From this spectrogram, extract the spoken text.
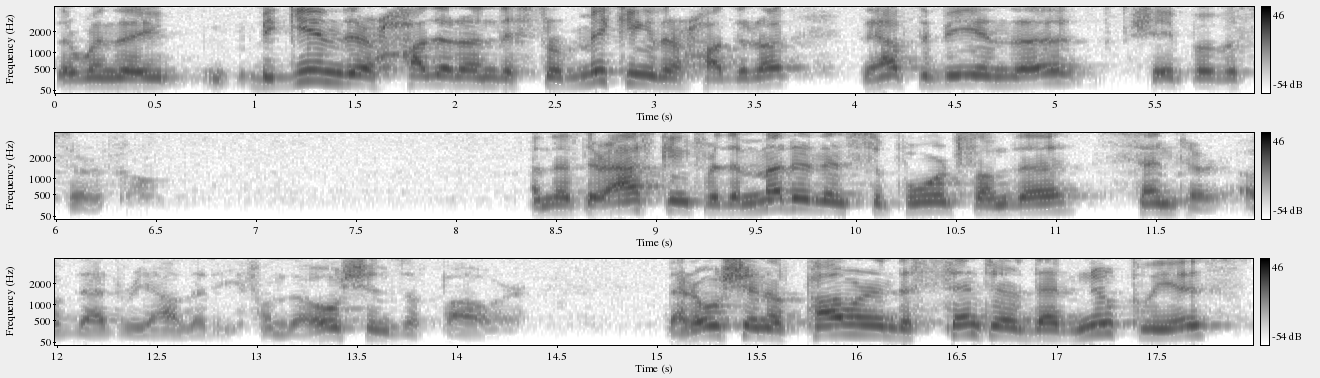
That when they begin their hadara and they start making their hadara they have to be in the shape of a circle and that they're asking for the madad and support from the center of that reality, from the oceans of power. That ocean of power in the center of that nucleus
